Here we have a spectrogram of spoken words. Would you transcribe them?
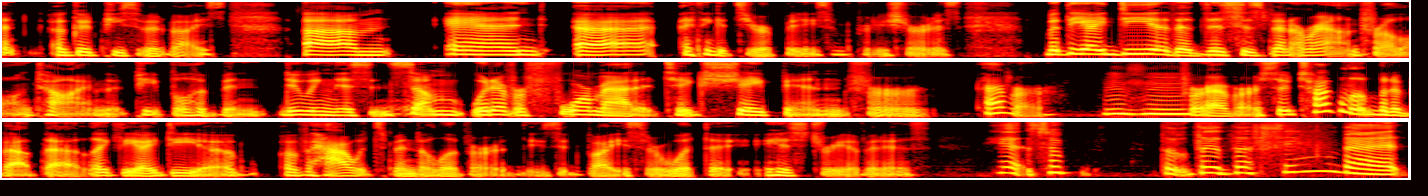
a, a good piece of advice. Um, and uh, I think it's Euripides. I'm pretty sure it is. But the idea that this has been around for a long time, that people have been doing this in some whatever format it takes shape in forever, forever. So talk a little bit about that, like the idea of, of how it's been delivered, these advice, or what the history of it is. Yeah. So The, the, the thing that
